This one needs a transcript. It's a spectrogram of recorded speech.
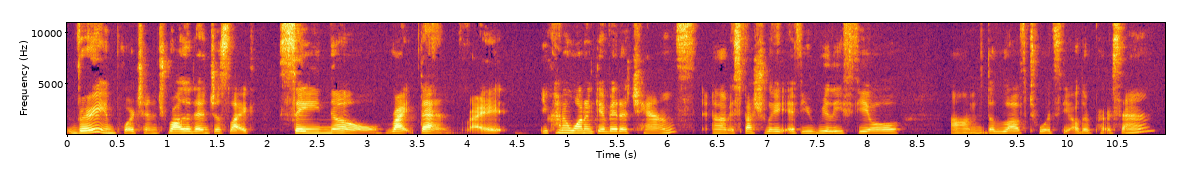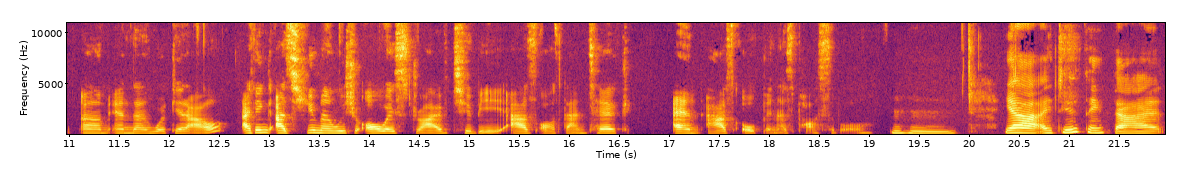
very important rather than just like say no right then, right? You kind of want to give it a chance, um, especially if you really feel um, the love towards the other person, um, and then work it out. I think as human, we should always strive to be as authentic and as open as possible. Mm-hmm. Yeah, I do think that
